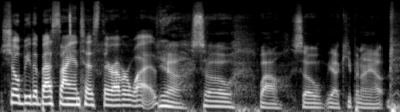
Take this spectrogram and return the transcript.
She'll be the best scientist there ever was. Yeah. So wow. So yeah, keep an eye out.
